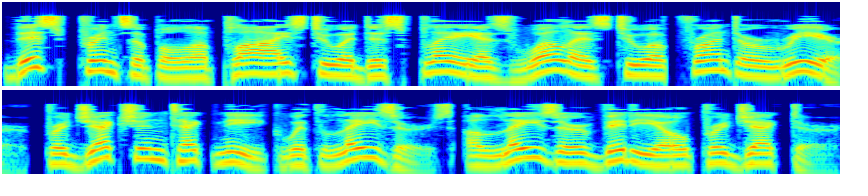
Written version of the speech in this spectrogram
This principle applies to a display as well as to a front or rear projection technique with lasers a laser video projector.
